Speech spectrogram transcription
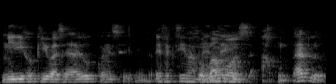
Ni dijo que iba a hacer algo con ese dinero. Efectivamente. Dijo, vamos a juntarlo.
